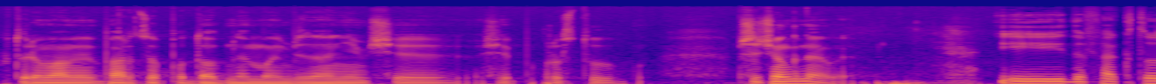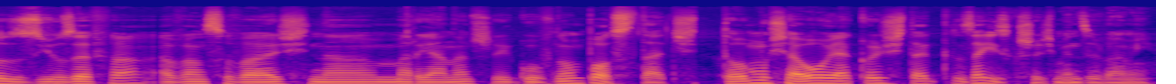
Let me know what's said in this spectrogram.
które mamy bardzo podobne moim zdaniem się, się po prostu przyciągnęły. I de facto z Józefa awansowałeś na Mariana, czyli główną postać. To musiało jakoś tak zaiskrzyć między wami.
